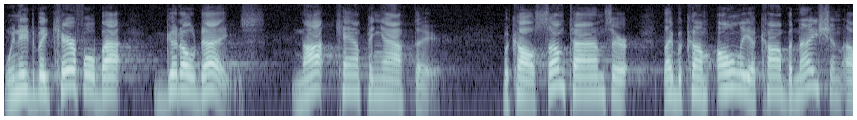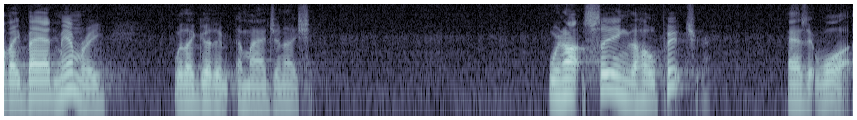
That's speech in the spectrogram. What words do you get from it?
We need to be careful about good old days, not camping out there, because sometimes they become only a combination of a bad memory with a good imagination. We're not seeing the whole picture as it was.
